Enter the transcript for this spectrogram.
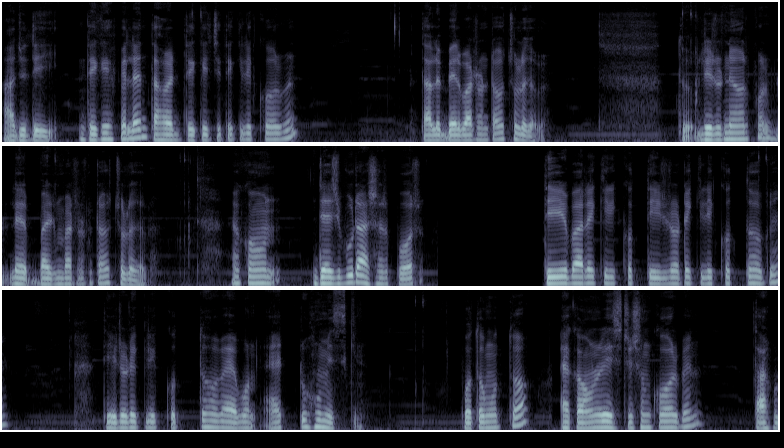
আর যদি দেখে ফেলেন তাহলে দেখে যেতে ক্লিক করবেন। তাহলে বেল বাটনটাও চলে যাবে। তো লিডো নেওয়ার পর বেল বাটনটাও চলে যাবে। এখন ড্যাশবোর্ডে আসার পর তীর বারে ক্লিক করতে তীর ডটে ক্লিক করতে হবে। তীর ডটে ক্লিক করতে হবে এবং অ্যাড টু হোম স্ক্রিন প্রথমত অ্যাকাউন্ট রেজিস্ট্রেশন করবেন, তারপর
